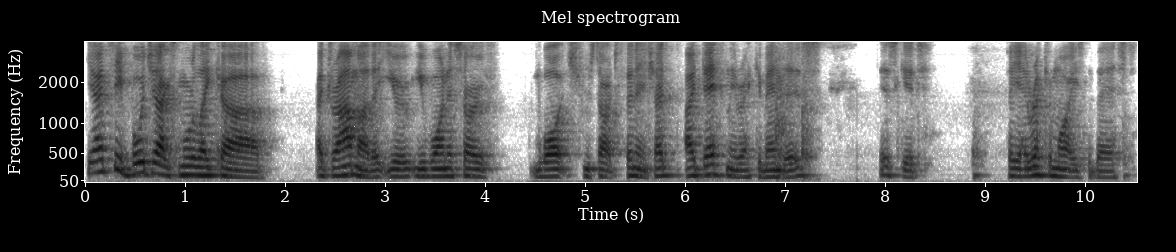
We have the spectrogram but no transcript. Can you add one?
Yeah, I'd say BoJack's more like a a drama that you you want to sort of watch from start to finish. I I definitely recommend it. It's it's good. But yeah, Rick and Morty's the best.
